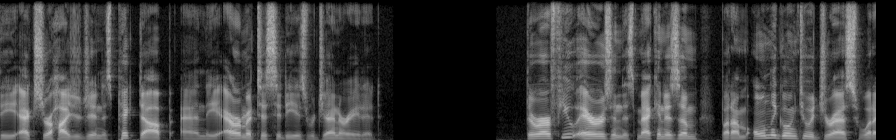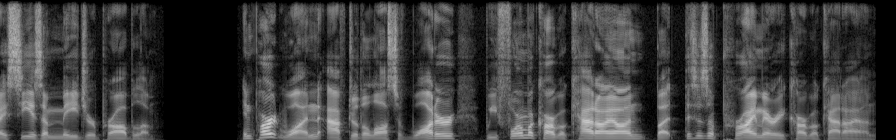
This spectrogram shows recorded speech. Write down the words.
the extra hydrogen is picked up and the aromaticity is regenerated. There are a few errors in this mechanism, but I'm only going to address what I see as a major problem. In part 1, after the loss of water, we form a carbocation, but this is a primary carbocation.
